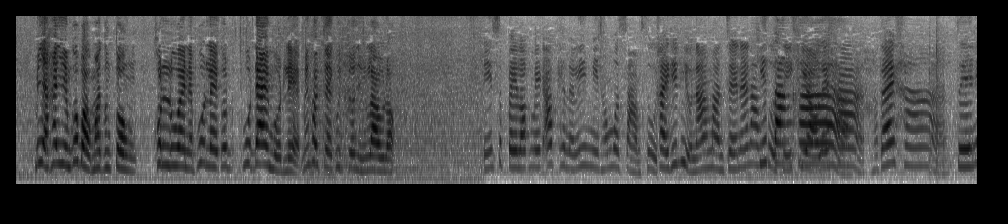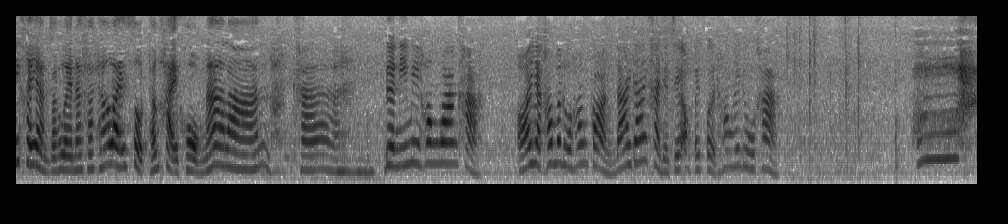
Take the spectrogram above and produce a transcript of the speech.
ำไม่อยากให้ยืมก็บอกมาตรงๆ คนรวยเนี่ยพูดอะไรก็พูดได้หมดแหละ ไม่เข้าใจคุณจนถึงเราหรอกนี่สเปรย์ล็อกเมคอัพเพนเนอรี่มีทั้งหมด 3 สูตร ใครที่ผิวหน้ามันเจแนะนำพี่สูตรตังสีเขียวค่ะ เลยค่ะ ได้ค่ะเจนี่ขยันจังเลยนะคะ ทั้งไลฟ์สดทั้งขายของหน้าร้าน ค่ะ เดือนนี้มีห้องว่างค่ะ อ๋อ อยากเข้ามาดูห้องก่อนได้ได้ค่ะ เดี๋ยวเจ๊ออกไปเปิดห้องให้ดูค่ะฮะตีหนึ่ง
